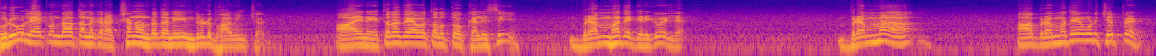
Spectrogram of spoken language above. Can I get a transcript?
గురువు లేకుండా తనకు రక్షణ ఉండదని ఇంద్రుడు భావించాడు. ఆయన ఇతర దేవతలతో కలిసి బ్రహ్మ దగ్గరికి వెళ్ళాడు. బ్రహ్మ ఆ బ్రహ్మదేవుడు చెప్పాడు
